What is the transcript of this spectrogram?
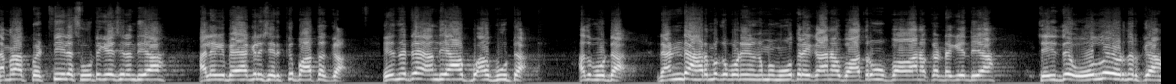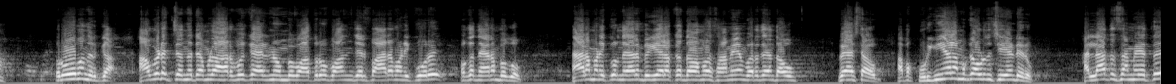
നമ്മുടെ പെട്ടിയിലെ സൂട്ട് കേസിൽ എന്ത് ചെയ്യുക അല്ലെങ്കിൽ ബാഗിൽ ശരിക്കും പാത്തക്ക എന്നിട്ട് എന്ത് ചെയ്യാ? അത് പൂട്ട അത് പൂട്ട രണ്ട് ഹർമ്മക്ക് പോണെങ്കിൽ നമ്മൾ മൂത്രയ്ക്കാനോ ബാത്റൂമിൽ പോകാനോ ഒക്കെ ഉണ്ടെങ്കിൽ എന്ത് ചെയ്യാ? ചെയ്ത് ഒന്ന് എവിടെ നിൽക്കുക റൂമിൽ നിൽക്കുക അവിടെ ചെന്നിട്ട് നമ്മൾ അറബിക്കാരന് മുമ്പ് ബാത്റൂമിൽ പോകാൻ ചിലപ്പോൾ അരമണിക്കൂർ ഒക്കെ നേരം പോകും അരമണിക്കൂർ നേരം വെക്കിയാലൊക്കെ എന്താ നമ്മുടെ സമയം വെറുതെ എന്താവും? വേസ്റ്റ് ആവും. അപ്പൊ കുടുങ്ങിയാൽ നമുക്ക് അവിടുന്ന് ചെയ്യേണ്ടി വരും. അല്ലാത്ത സമയത്ത്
